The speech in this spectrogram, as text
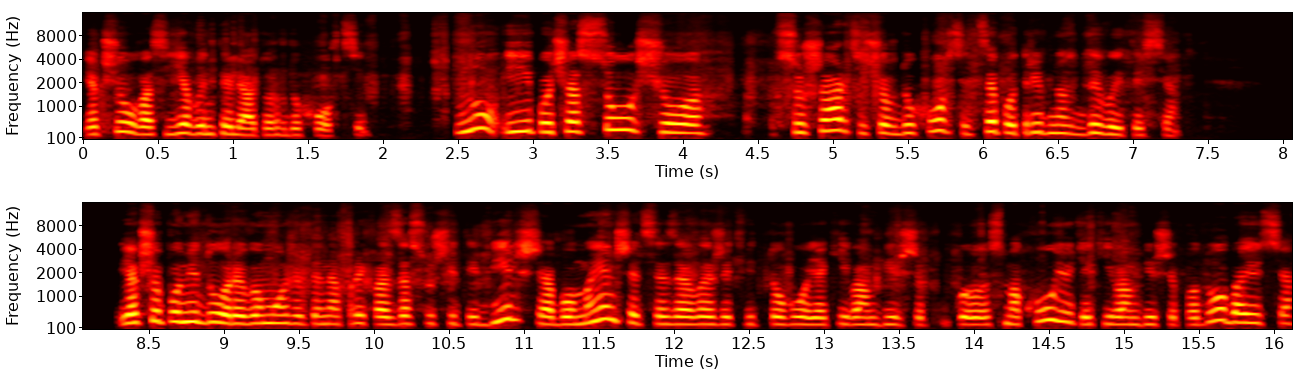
якщо у вас є вентилятор в духовці. Ну і по часу, що в сушарці, що в духовці, це потрібно дивитися. Якщо помідори ви можете, наприклад, засушити більше або менше, це залежить від того, які вам більше е, смакують, які вам більше подобаються,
